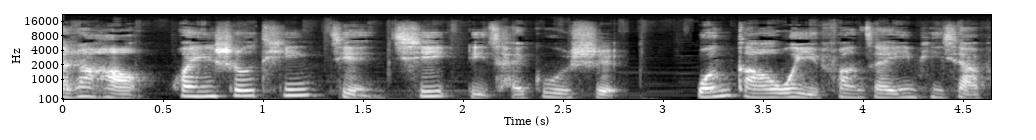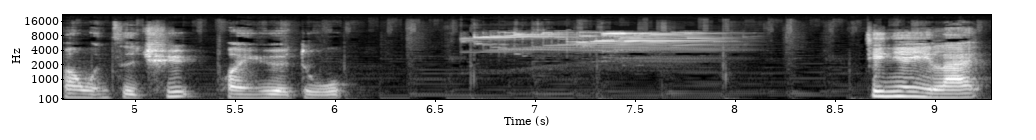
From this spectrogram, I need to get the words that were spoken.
早上好，欢迎收听减七理财故事。文稿我已放在音频下方文字区，欢迎阅读。今年以来，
